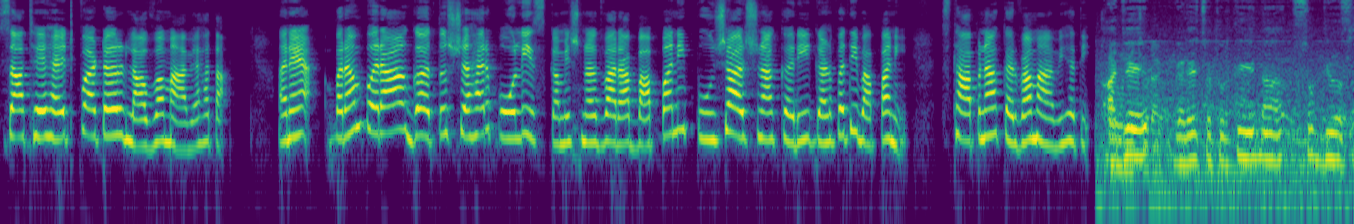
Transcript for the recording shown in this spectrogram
સાથે હેડક્વાર્ટર લાવવામાં આવ્યા હતા. અને પરંપરાગત શહેર પોલીસ કમિશનર દ્વારા બાપાની પૂજા અર્ચના કરી ગણપતિ બાપાની સ્થાપના કરવામાં આવી હતી. આજે ગણેશ ચતુર્થીના શુભ દિવસ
